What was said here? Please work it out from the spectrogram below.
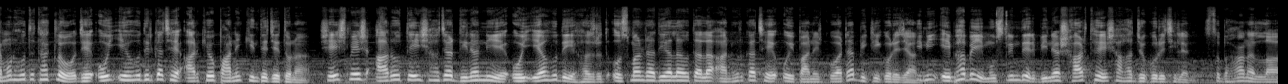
এমন হতে থাকল যে ওই ইহুদির কাছে আর কেউ পানি কিনতে যেত না। শেষমেশ আরও তেইশ হাজার দিনার নিয়ে ওই ইয়াহুদি হজরত ওসমান রাদি আল্লাহ তালা আনহুর কাছে ওই পানির কুয়াটা বিক্রি করে যান। তিনি এভাবেই মুসলিমদের বিনা স্বার্থে সাহায্য করেছিলেন। সুবহান আল্লাহ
